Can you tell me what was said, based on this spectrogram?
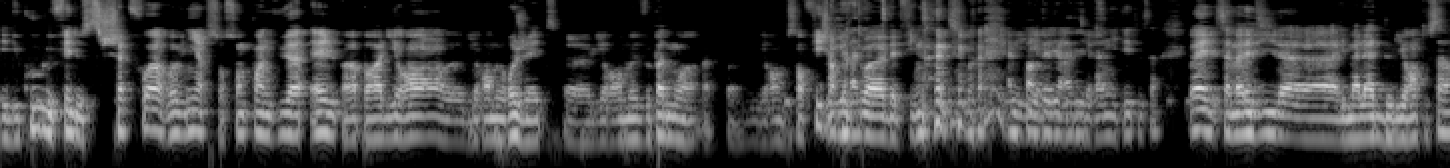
et du coup, le fait de chaque fois revenir sur son point de vue à elle par rapport à l'Iran, euh, l'Iran me rejette, euh, l'Iran me veut pas de moi, euh, l'Iran s'en fiche un peu de toi, Delphine. elle parle de l'iranité, tout ça. Ouais, sa maladie, là, les malades de l'Iran, tout ça.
